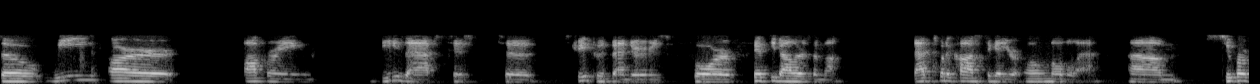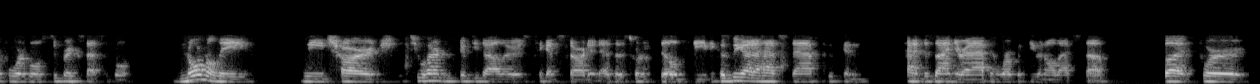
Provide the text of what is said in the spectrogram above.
So we are offering these apps to to street food vendors for fifty dollars a month. That's what it costs to get your own mobile app. Um, super affordable, super accessible. Normally, we charge $250 to get started as a sort of build fee because we got to have staff who can kind of design your app and work with you and all that stuff. But for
